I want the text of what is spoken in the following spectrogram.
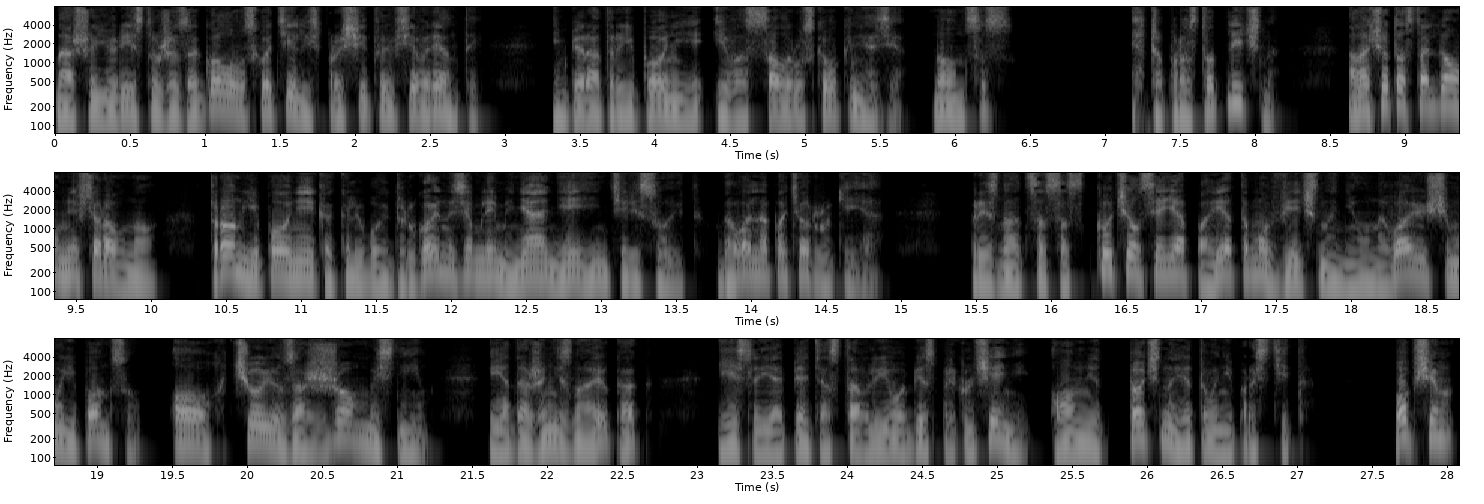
Наши юристы уже за голову схватились, просчитывая все варианты. Император Японии и вассал русского князя. Нонсенс. Это просто отлично. А насчет остального мне все равно. Трон Японии, как и любой другой на земле, меня не интересует. Довольно потер руки я. Признаться, соскучился я по этому вечно неунывающему японцу. Ох, чую, зажжем мы с ним. Я даже не знаю, как. Если я опять оставлю его без приключений, он мне точно этого не простит. В общем,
